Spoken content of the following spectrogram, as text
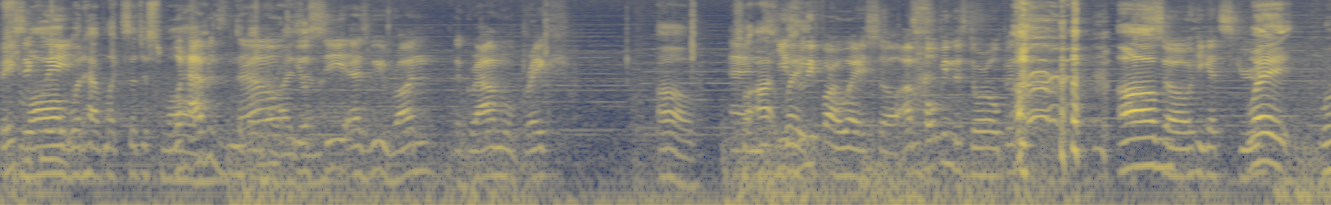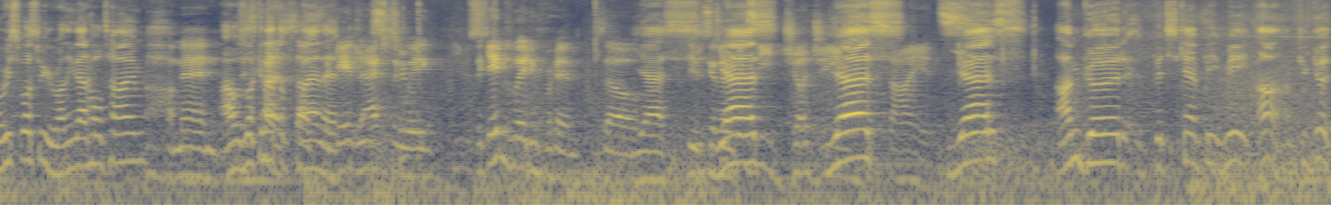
Basically, small would have like such a small. what happens event now, you'll see as we run, the ground will break, Oh. and so I, he's wait. really far away. So I'm hoping this door opens, um. so he gets screwed. Wait. Were we supposed to be running that whole time? Oh man, I was this looking at the sucks. planet. The game's actually too- waiting. was- The game's waiting for him. So Yes. he's gonna. Yes. Busy judging Yes. the science. Yes. I'm good. Bitches can't beat me. Uh, I'm too good.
